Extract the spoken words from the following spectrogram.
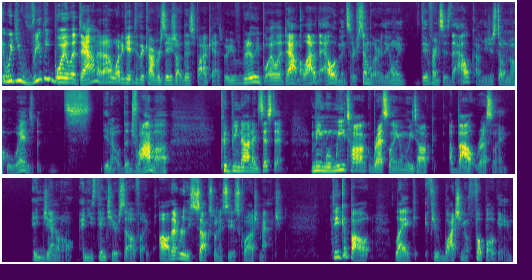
when you really boil it down, and I don't want to get into the conversation on this podcast, but you really boil it down, a lot of the elements are similar. The only difference is the outcome. You just don't know who wins, but you know the drama could be non-existent. I mean, when we talk wrestling and we talk about wrestling in general, and you think to yourself like, "Oh, that really sucks when I see a squash match." Think about like if you're watching a football game,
